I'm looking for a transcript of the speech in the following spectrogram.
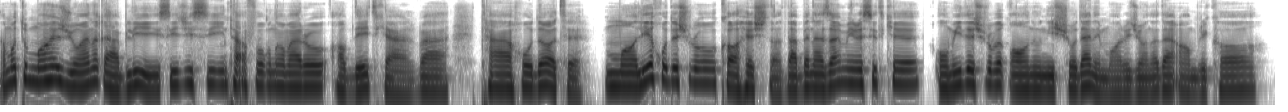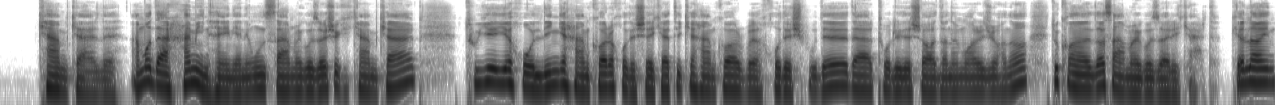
اما تو ماه ژوئن قبلی CGC این توافقنامه رو آپدیت کرد و تعهدات مالی خودش رو کاهش داد و به نظر می رسید که امیدش رو به قانونی شدن ماریجوانا در آمریکا کم کرده. اما در همین حین یعنی اون سرمایه رو که کم کرد توی یه هلدینگ همکار خود شرکتی که همکار به خودش بوده در تولید شاهدانه ماریجوانا تو کانادا سرمایه گذاری کرد کلاین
